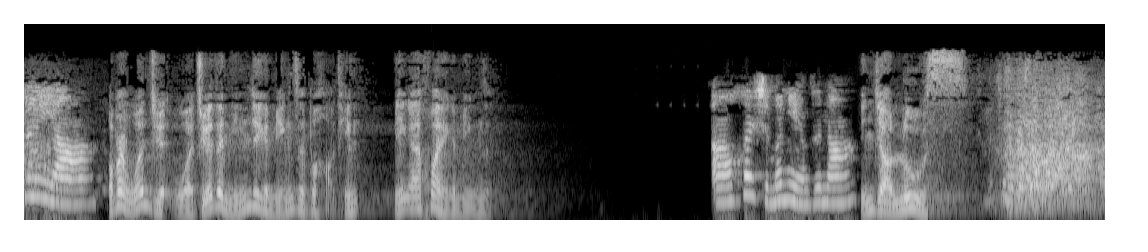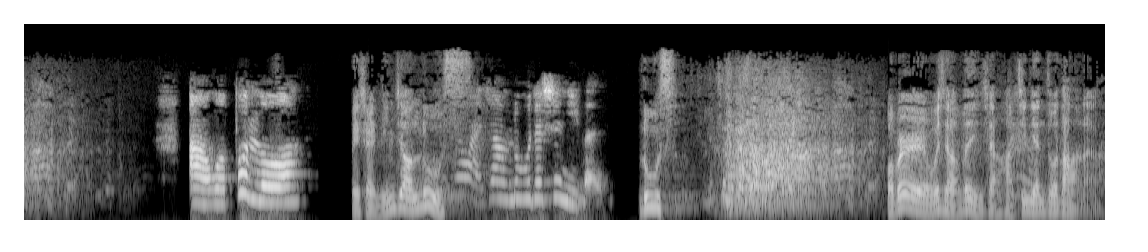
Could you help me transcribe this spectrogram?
对呀。宝贝儿，我觉我觉得您这个名字不好听，您应该换一个名字。啊，换什么名字呢？您叫 Luce。啊，我不撸，没事儿，您叫露丝今天晚上撸的是你们。露丝。宝贝儿，我想问一下哈，今年多大了？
